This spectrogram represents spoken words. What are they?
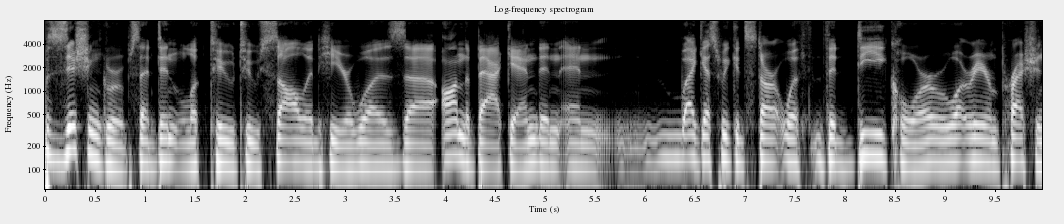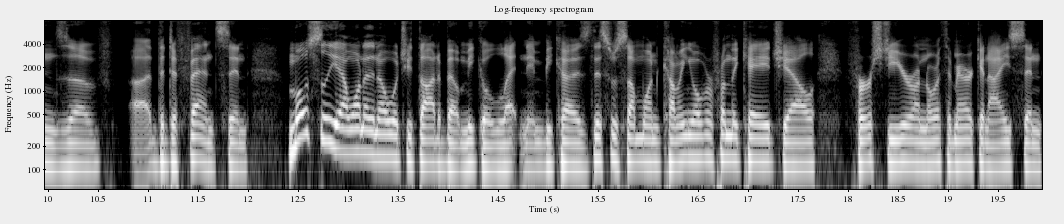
position groups that didn't look too too solid here was uh, on the back end, and and I guess we could start with the D core. What were your impressions of uh, the defense? And mostly, I want to know what you thought about Mikko Lehtonen because this was someone coming over from the KHL, first year on North American ice, and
